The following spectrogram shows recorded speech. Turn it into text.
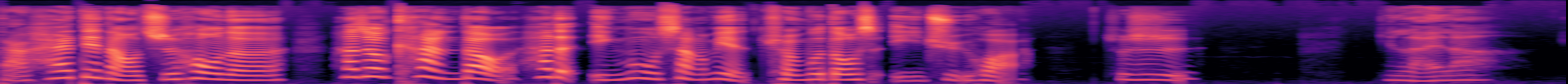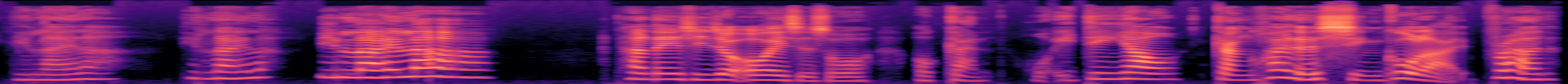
打开电脑之后呢，他就看到他的荧幕上面全部都是一句话，就是“你来啦，你来啦，你来啦，你来啦”。他内心就 OS 说：“哦干，我一定要赶快的醒过来，不然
